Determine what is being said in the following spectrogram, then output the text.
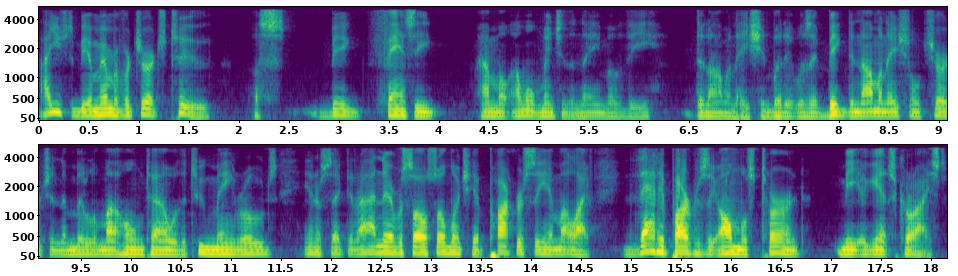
I used to be a member of a church too a big fancy I'm, I won't mention the name of the denomination, but it was a big denominational church in the middle of my hometown where the two main roads intersected. I never saw so much hypocrisy in my life. That hypocrisy almost turned me against Christ.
